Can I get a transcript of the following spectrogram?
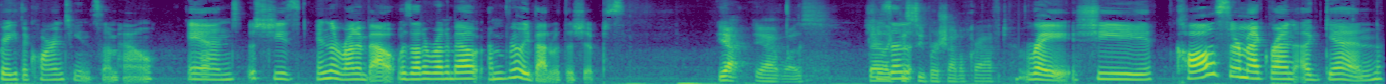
break the quarantine somehow. And she's in the runabout. Was that a runabout? I'm really bad with the ships. Yeah, yeah, it was. They're She's like the the- super shuttlecraft. Right. She calls Surmak Ren again.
